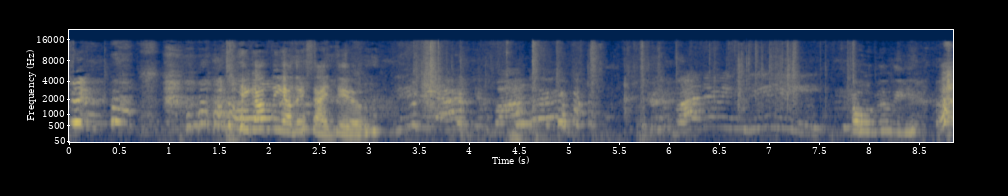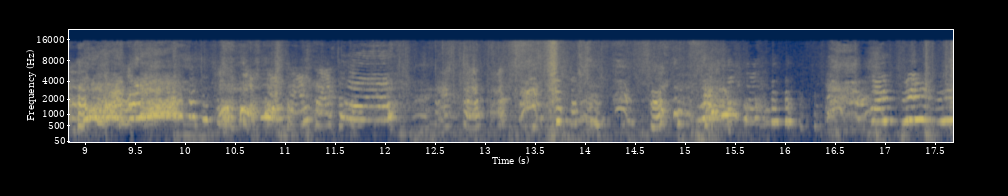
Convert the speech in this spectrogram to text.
the Take off the other side too. Lily, aren't you bothered? You're bothering Lily. Oh, Lily. My baby!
